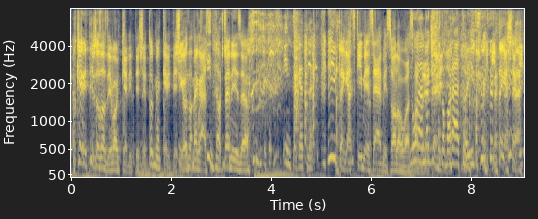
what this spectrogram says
a kerítés az azért van, hogy kerítésért. Tudod, mi a kerítés? Így Ott megállsz, kint tartson. Integetnek. integetsz, kimész, elmész valahova, Noel, megjöttek a barátaid. Integes nekik.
